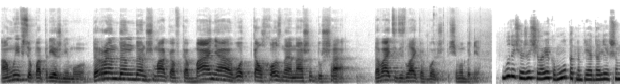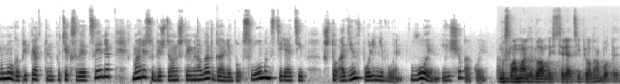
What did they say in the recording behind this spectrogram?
а мы все по-прежнему тренденден, шмаковка, баня, вот колхозная наша душа. Давайте дизлайков больше, почему бы нет? Будучи уже человеком опытным, преодолевшим много препятствий на пути к своей цели, Марис убежден, что именно в Латгалии был сломан стереотип, что один в поле не воин. Воин и еще какой. Мы сломали главный стереотип, и он работает.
